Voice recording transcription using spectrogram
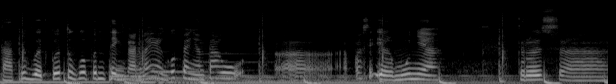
tapi buat gue tuh gue penting karena ya gue pengen tahu uh, apa sih ilmunya. Terus uh,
